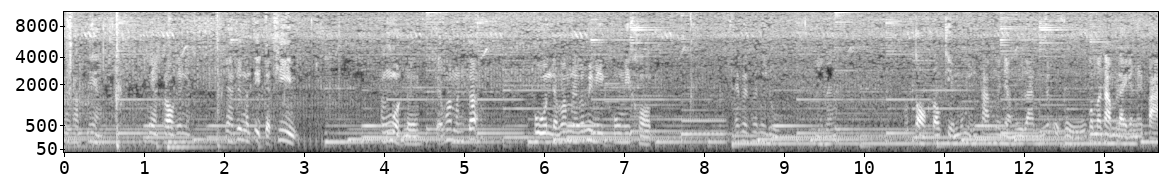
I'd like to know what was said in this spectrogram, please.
นะครับ เนี่ยเนี่ยคลองที่นี่เนี่ยซึ่งมันติดกับที่ ทั้งหมดเลย แต่ว่ามันก็ปูนแต่ว่ามันก็ไม่มีคงมีขอบ ให้เพื่อนๆได้ดูนี่นะเขาตอกเสาเข็มก็เหมือนทำกันอย่างโบราณโอ้โหก็มาทำอะไรกันในป่า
